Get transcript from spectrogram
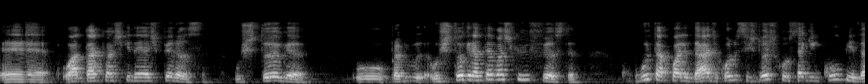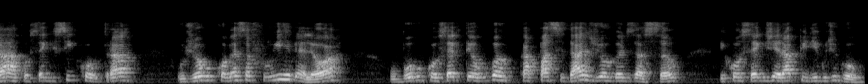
É, o ataque eu acho que daí é a esperança. O Sturger, o, mim, o Sturger é até mais que o Fuster, com muita qualidade. Quando esses dois conseguem combinar, conseguem se encontrar, o jogo começa a fluir melhor, o Borgo consegue ter alguma capacidade de organização e consegue gerar perigo de gol.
